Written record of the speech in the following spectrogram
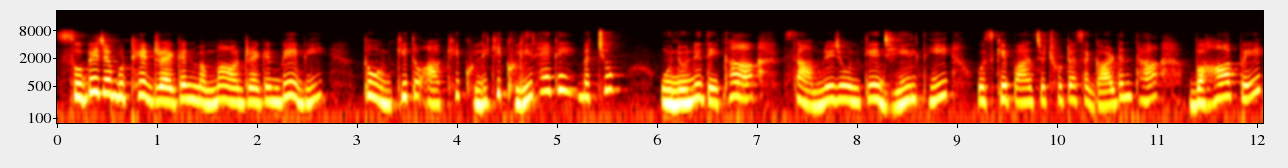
सुबह जब उठे ड्रैगन मम्मा और ड्रैगन बेबी तो उनकी तो आँखें खुली की खुली रह गई बच्चों। उन्होंने देखा सामने जो उनके झील थी उसके पास जो छोटा सा गार्डन था वहाँ पे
